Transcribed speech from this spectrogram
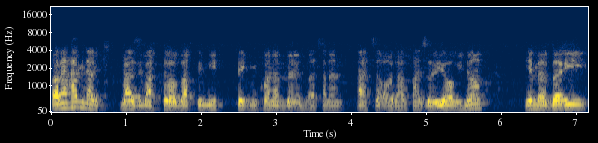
برای همین هم بعضی وقتا وقتی می فکر می‌کنم به مثلا بحث آدم فضایی و اینا یه مقداری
